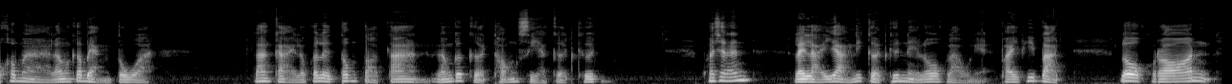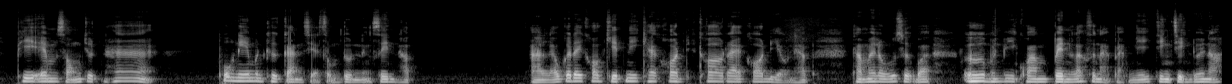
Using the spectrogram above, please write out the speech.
คเข้ามา แล้วมันก็แบ่งตัว ร่างกายเราก็เลยต้องต่อต้าน แล้วมันก็เกิดท้องเสียเกิดขึ้น เพราะฉะนั้นหลาย ๆ อย่างที่เกิดขึ้นในโลกเราเนี่ยภัยพิบัติโลกร้อน PM 2.5 พวกนี้มันคือการเสียสมดุลทั้งสิ้นครับ อ่านแล้วก็ได้ข้อคิดนี่แค่ข้อข้อแรกข้อเดียวนะครับทำให้เรารู้สึกว่า เออ มันมีความเป็นลักษณะแบบนี้จริง ๆ ด้วยเนาะ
